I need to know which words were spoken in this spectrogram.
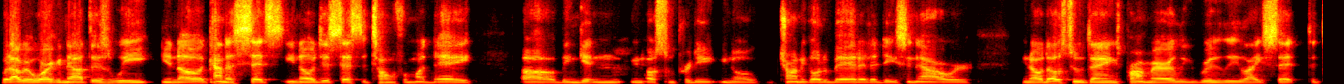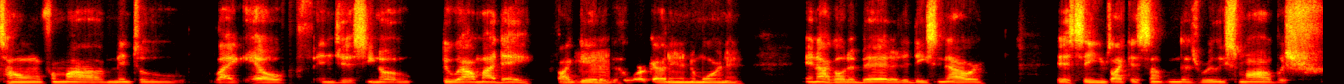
but I've been working out this week. You know, it kind of sets, you know, it just sets the tone for my day. Uh, been getting, you know, some pretty, you know, trying to go to bed at a decent hour. You know, those two things primarily really like set the tone for my mental like health and just, you know, throughout my day. If I get a mm-hmm. good workout in, in the morning and I go to bed at a decent hour, it seems like it's something that's really small, but sh-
